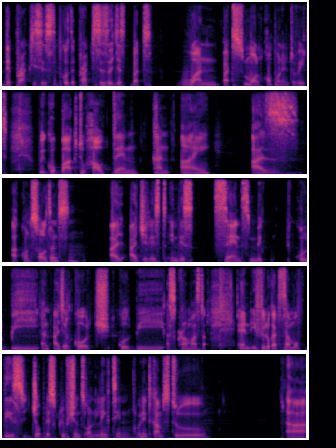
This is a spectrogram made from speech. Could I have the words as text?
the practices because the practices are just but one but small component of it. We go back to how then can I, as a consultant, agilist in this sense, could be an agile coach, could be a scrum master. And if you look at some of these job descriptions on LinkedIn, when it comes to uh,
